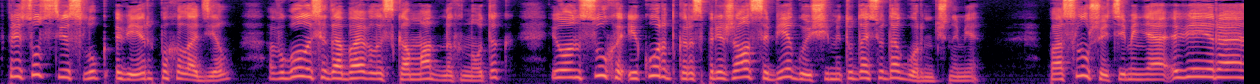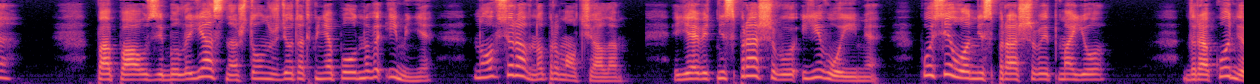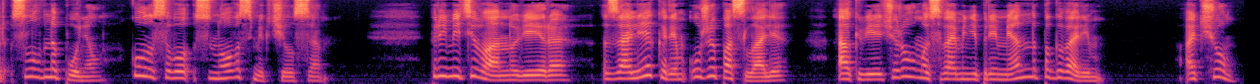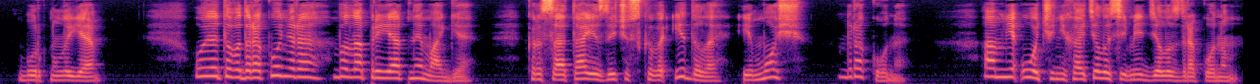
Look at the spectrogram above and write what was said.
В присутствии слуг Веер похолодел, в голосе добавилось командных ноток, и он сухо и коротко распоряжался бегающими туда-сюда горничными. «Послушайте меня, Вейра...» По паузе было ясно, что он ждет от меня полного имени, но все равно промолчала. «Я ведь не спрашиваю его имя. Пусть и он не спрашивает мое». Драконер словно понял. Голос его снова смягчился. «Примите ванну, Вейра. За лекарем уже послали а к вечеру мы с вами непременно поговорим». «О чем?» — буркнула я. У этого драконера была приятная магия, красота языческого идола и мощь дракона. А мне очень не хотелось иметь дело с драконом.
